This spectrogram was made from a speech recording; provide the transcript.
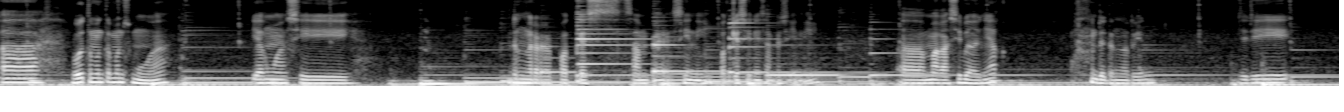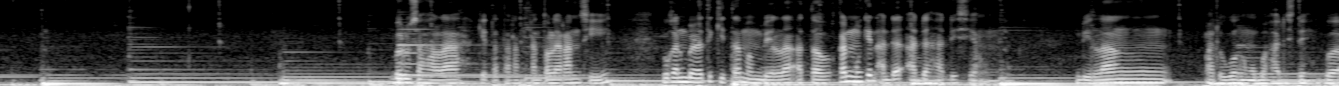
uh, buat teman-teman semua yang masih denger podcast sampai sini podcast ini sampai sini uh, makasih banyak udah dengerin. Jadi berusahalah kita tanamkan toleransi. Bukan berarti kita membela atau kan mungkin ada ada hadis yang bilang aduh gue nggak mau bahas hadis deh gue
